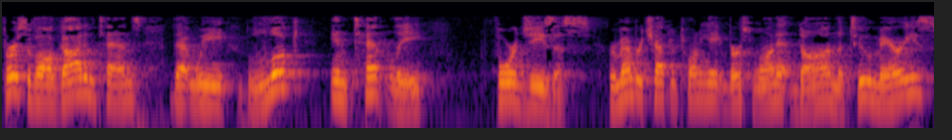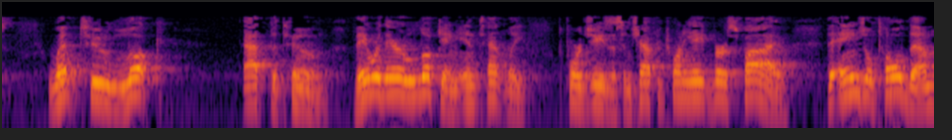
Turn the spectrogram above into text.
First of all, God intends that we look intently for Jesus. Remember chapter 28 verse 1 at dawn, the two Marys went to look at the tomb. They were there looking intently for Jesus. In chapter 28 verse 5, the angel told them,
